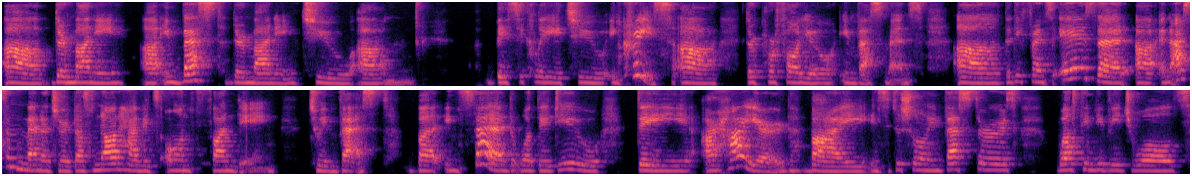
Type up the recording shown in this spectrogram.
uh, their money, uh, invest their money to um, basically to increase uh, their portfolio investments. Uh, the difference is that uh, an asset manager does not have its own funding to invest. But instead, what they do, they are hired by institutional investors, wealthy individuals,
